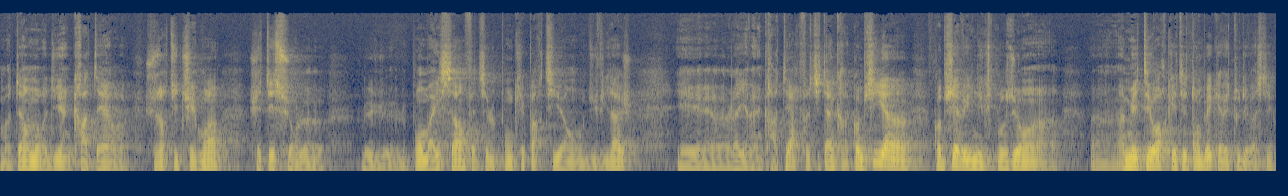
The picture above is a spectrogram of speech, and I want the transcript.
matin, on aurait dit un cratère. Je suis sorti de chez moi, j'étais sur le, le, pont Maïssa, en fait, c'est le pont qui est parti en haut du village. Et euh, là, il y avait un cratère. comme s'il s'il y avait une explosion, un, météore qui était tombé, qui avait tout dévasté.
